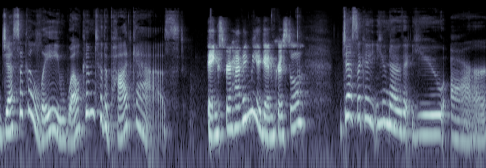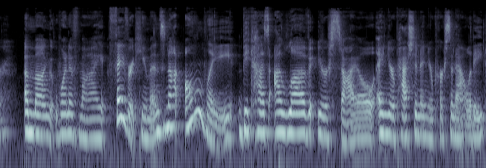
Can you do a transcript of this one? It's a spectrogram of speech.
Jessica Li, welcome to the podcast. Thanks for having me again, Crystal. Jessica, you know that you are among one of my favorite humans, not only because I love your style and your passion and your personality,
